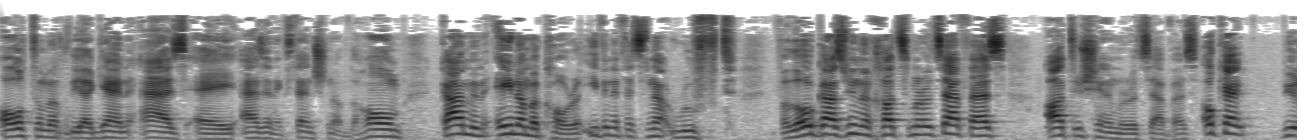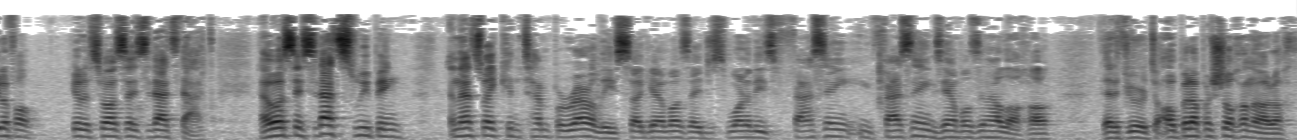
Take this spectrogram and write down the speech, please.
ultimately again as a as an extension of the home. Even if it's not roofed. Okay, beautiful. Good. So I'll say, so that's that. I will say, so that's sweeping, and that's why contemporarily. So again, I will say, just one of these fascinating, fascinating examples in halacha that if you were to open up a Shulchan Aruch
